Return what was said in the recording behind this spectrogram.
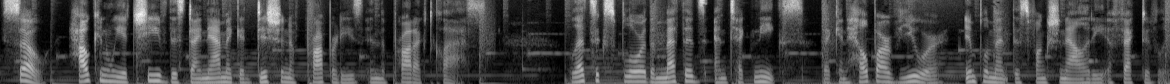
So, how can we achieve this dynamic addition of properties in the product class? Let's explore the methods and techniques that can help our viewer implement this functionality effectively.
